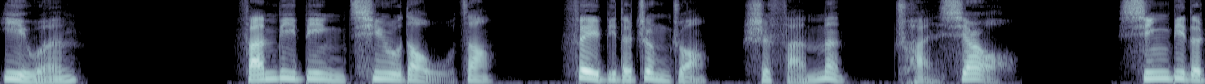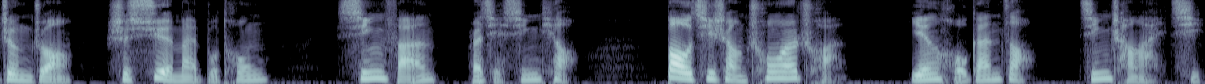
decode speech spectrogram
译文：烦痹病侵入到五脏，肺痹的症状是烦闷、喘息而呕；心痹的症状是血脉不通，心烦而且心跳，暴气上冲而喘，咽喉干燥，经常嗳气。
